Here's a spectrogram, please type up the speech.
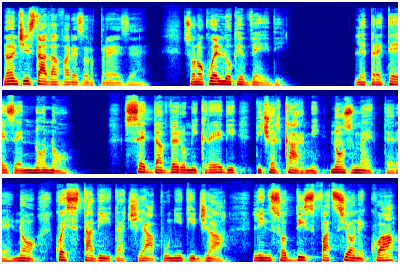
non ci sta da fare sorprese, sono quello che vedi. le pretese non ho. Se davvero mi credi di cercarmi, non smettere, no, questa vita ci ha puniti già, l'insoddisfazione qua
